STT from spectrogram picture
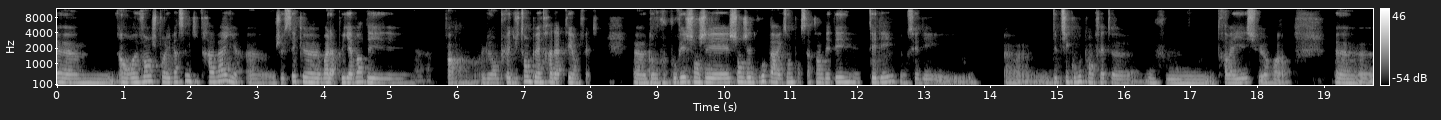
Euh, en revanche, pour les personnes qui travaillent, euh, je sais que voilà, peut y avoir des, enfin, l'emploi du temps peut être adapté en fait. Euh, donc, vous pouvez changer, changer de groupe, par exemple, pour certains TD. Donc, c'est des, euh, des petits groupes en fait euh, où vous travaillez sur euh,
